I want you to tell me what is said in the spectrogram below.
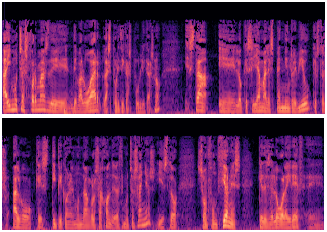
Hay muchas formas de, evaluar las políticas públicas. ¿no? Está eh, lo que se llama el Spending Review, que esto es algo que es típico en el mundo anglosajón desde hace muchos años, y esto son funciones que desde luego la IREF eh,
